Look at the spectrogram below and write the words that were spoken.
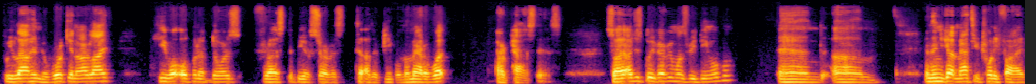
if we allow him to work in our life, he will open up doors for us to be of service to other people, no matter what our past is. So I, I just believe everyone's redeemable. And um, and then you got Matthew 25.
